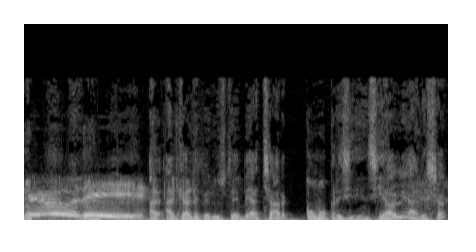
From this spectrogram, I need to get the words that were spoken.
yo, sí. Al- alcalde, pero usted ve a Char como presidenciable, Alex Char.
